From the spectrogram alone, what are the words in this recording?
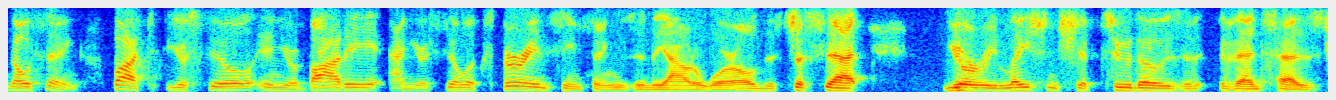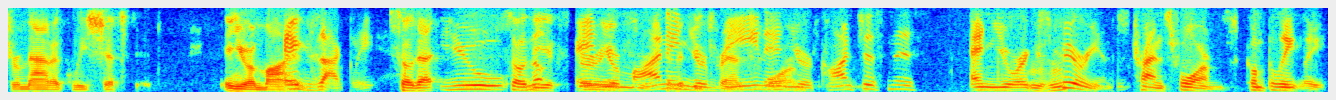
No thing. But you're still in your body and you're still experiencing things in the outer world. It's just that your relationship to those events has dramatically shifted in your mind. Exactly. So that you so the experience in your mind and your being and your consciousness and your mm-hmm. experience mm-hmm. transforms completely.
